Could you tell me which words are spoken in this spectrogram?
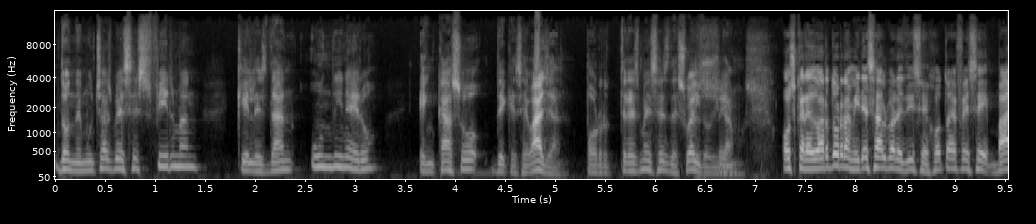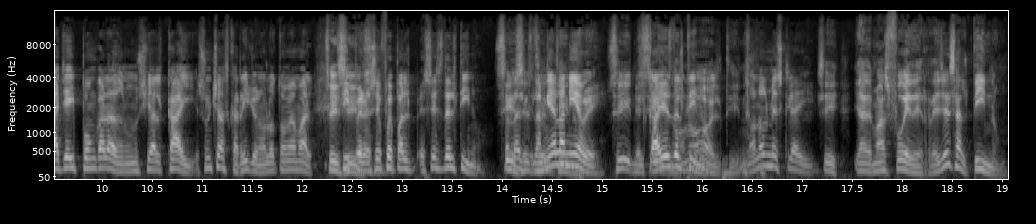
donde muchas veces firman que les dan un dinero en caso de que se vayan por tres meses de sueldo, digamos. Oscar Eduardo Ramírez Álvarez dice, JFC, vaya y ponga la denuncia al CAI. Es un chascarrillo, no lo tome mal. Sí, pero ese fue ese es del Tino. Sí, la, la mía la nieve. Sí, el CAI es del no, Tino. No, el Tino. No nos mezcle ahí. Sí, y además fue de Reyes al Tino.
